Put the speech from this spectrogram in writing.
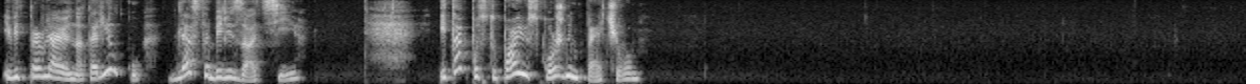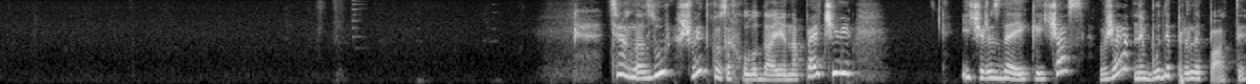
І відправляю на тарілку для стабілізації. І так поступаю з кожним печивом. Ця глазур швидко захолодає на печиві і через деякий час вже не буде прилипати.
